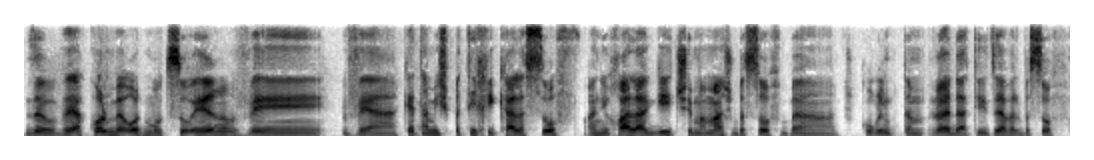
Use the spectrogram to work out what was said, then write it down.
זהו, והכל מאוד מאוד סוער, ו... והקטע המשפטי חיכה לסוף. אני יכולה להגיד שממש בסוף, ב... קוראים, לא ידעתי את זה, אבל בסוף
